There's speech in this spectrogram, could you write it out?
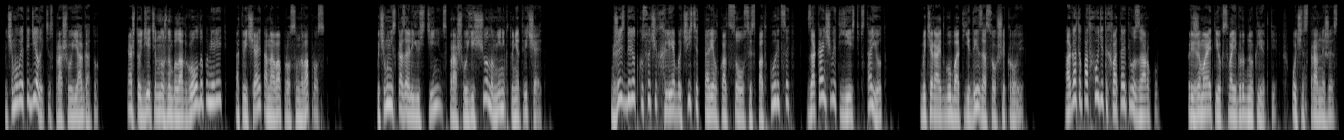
«Почему вы это делаете?» — спрашиваю я Агату. «А что, детям нужно было от голода помереть?» — отвечает она вопросом на вопрос. «Почему не сказали Юстине?» — спрашиваю еще, но мне никто не отвечает. Гжесь берет кусочек хлеба, чистит тарелку от соуса из-под курицы, заканчивает есть, встает. Вытирает губы от еды, засохшей крови. Агата подходит и хватает его за руку. Прижимает ее к своей грудной клетке. Очень странный жест.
